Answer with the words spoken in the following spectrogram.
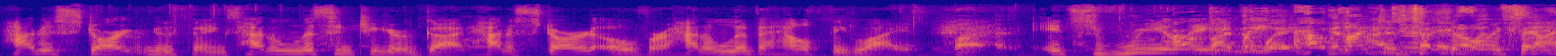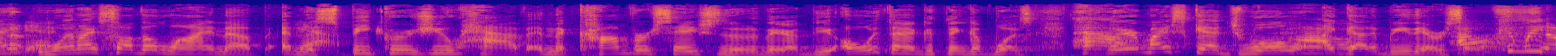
how to start new things, how to listen to your gut, how to start over, how to live a healthy life. It's really. By the way, How can I just tell you so one excited. thing? When I saw the lineup and Yeah. the speakers you have and the conversations that are there, the only thing I could think of was clear my schedule. I got to be there. So How can we So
